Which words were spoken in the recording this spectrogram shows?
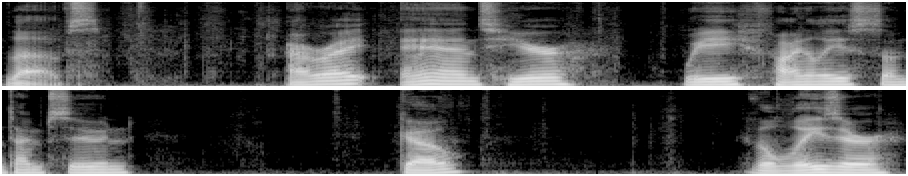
loves. All right, and here we finally, sometime soon, go. The laser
